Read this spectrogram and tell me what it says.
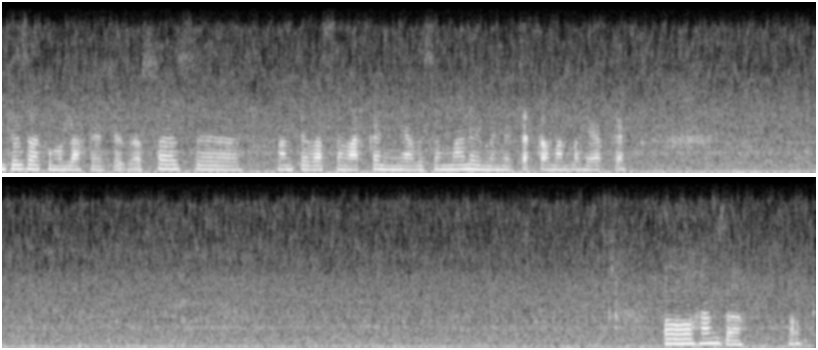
جزاكم الله خير جزاء ኡስታዝ አንተ ባስተማርከን እኛ በሰማነው የምንጠቀም አላህ ያርገን oh ሀምዛ okay።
